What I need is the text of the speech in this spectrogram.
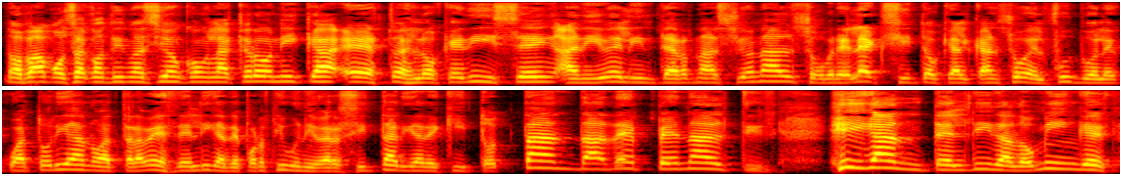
Nos vamos a continuación con la crónica. Esto es lo que dicen a nivel internacional sobre el éxito que alcanzó el fútbol ecuatoriano a través de Liga Deportiva Universitaria de Quito. Tanda de penaltis. Gigante el Dida Domínguez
